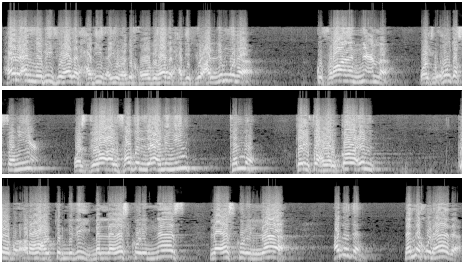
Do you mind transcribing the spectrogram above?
هل النبي في هذا الحديث أيها الإخوة وبهذا الحديث يعلمنا كفران النعمة وجحود الصنيع وازدراء الفضل لأهله؟ كلا. كيف هو القائل؟ كما رواه الترمذي من لا يشكر الناس لا يشكر الله. أبدا. لم يقل هذا.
